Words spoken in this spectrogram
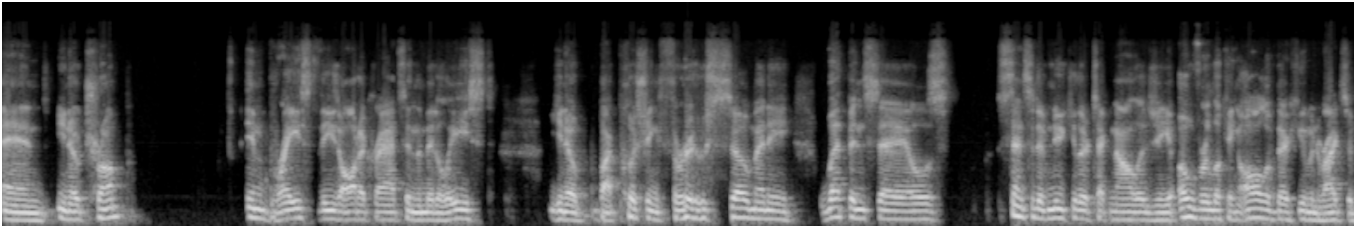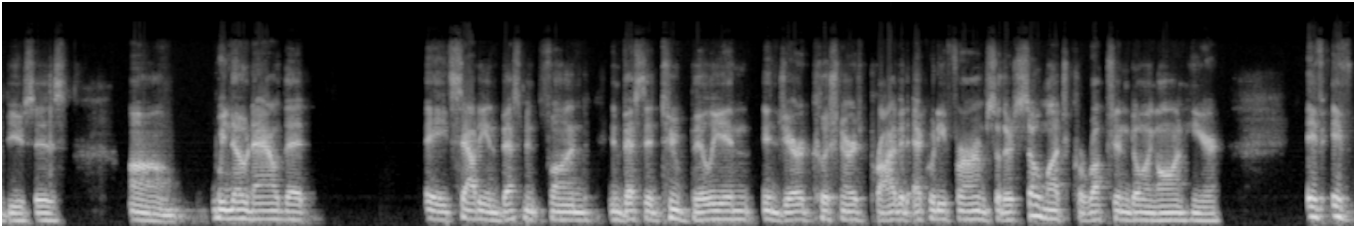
And, you know, Trump embraced these autocrats in the Middle East, you know, by pushing through so many weapon sales, sensitive nuclear technology, overlooking all of their human rights abuses. Um, we know now that a Saudi investment fund invested two billion in Jared Kushner's private equity firm. So there's so much corruption going on here. If if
